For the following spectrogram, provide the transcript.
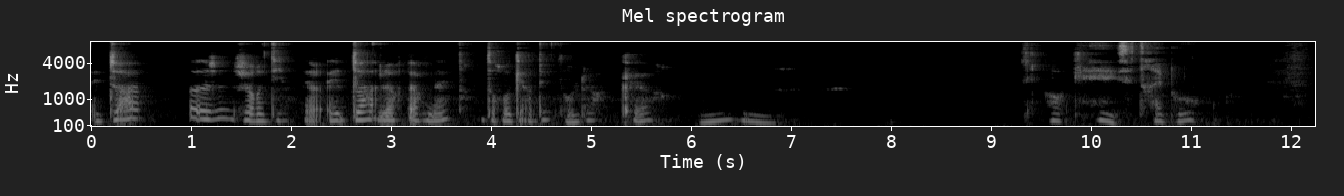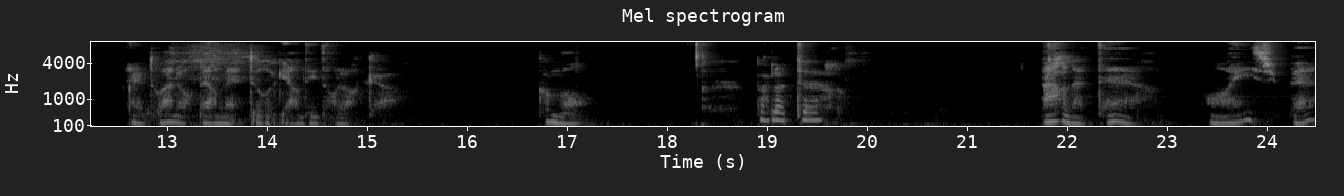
Elle, doit, euh, je, je redis, elle, doit leur permettre de regarder dans leur cœur. Ok, c'est très beau. Elle doit leur permettre de regarder dans leur cœur. Comment? Par la terre. Par la terre. Oui, super.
